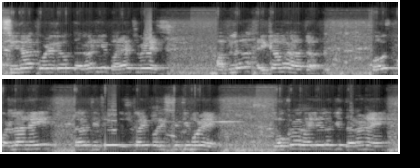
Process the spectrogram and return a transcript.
सीना कोळेगाव धरण हे बऱ्याच वेळेस आपलं रिकामं राहतं. पाऊस पडला नाही तर तिथे दुष्काळी परिस्थितीमुळे मोकळं राहिलेलं जे धरण आहे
